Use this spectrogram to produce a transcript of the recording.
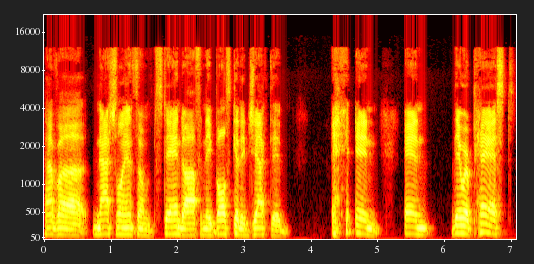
have a national anthem standoff, and they both get ejected, and and they were pissed.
